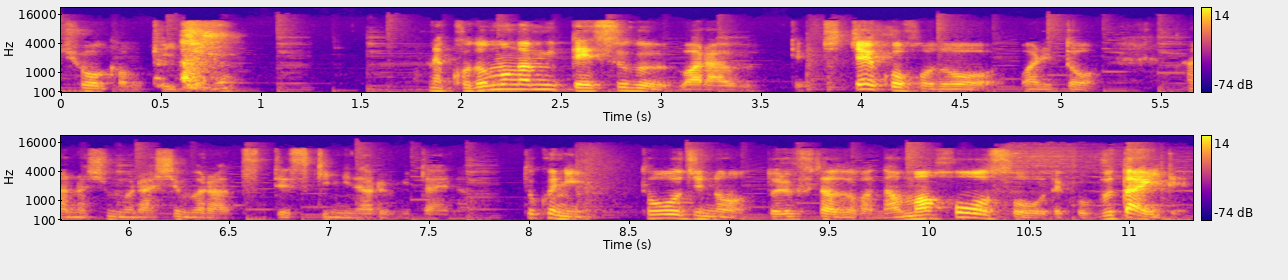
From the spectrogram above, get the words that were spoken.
評価を聞いてもな子供が見てすぐ笑うっていうちっちゃい子ほど割とあの志村志村っつって好きになるみたいな。特に当時のドリフターズが生放送でこう舞台で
